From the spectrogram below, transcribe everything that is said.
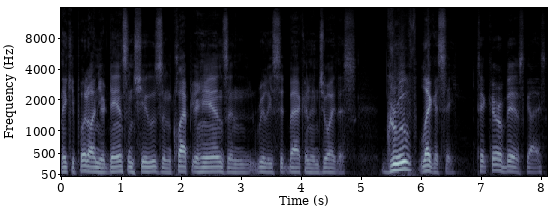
make you put on your dancing shoes and clap your hands and really sit back and enjoy this. Groove Legacy. Take care of biz, guys.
